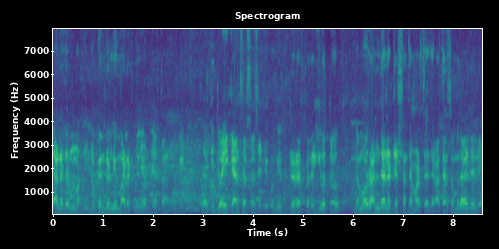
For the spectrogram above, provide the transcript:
ದಾನ ಧರ್ಮ ಮಾಡಿದ್ವಿ. ಇಲ್ಲೂ ಬೆಂಗಳೂರು ನೀವು ಮಹಾಲಕ್ಷ್ಮಿ ಎರಡು ದೇವಸ್ಥಾನಕ್ಕೆ ಹೋಗಿ ಕಿದ್ವಾಯಿ ಕ್ಯಾನ್ಸರ್ ಸೊಸೈಟಿಗೆ ಹೋಗಿ ವಿಕ್ಟೋರಿಯಾ ಆಸ್ಪತ್ರೆ ಇವತ್ತು ನಮ್ಮವರು ಅಂದಾನ ಟ್ರಸ್ಟ್ ಅಂತ ಮಾಡ್ತಾ ಇದ್ದಾರೆ. ಆ ಥರ ಸಮುದಾಯದಲ್ಲಿ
